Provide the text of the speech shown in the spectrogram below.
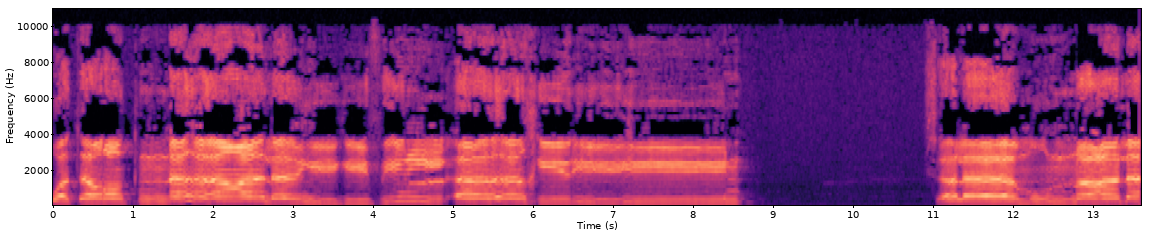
وتركنا عليه في الاخرين سلام على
